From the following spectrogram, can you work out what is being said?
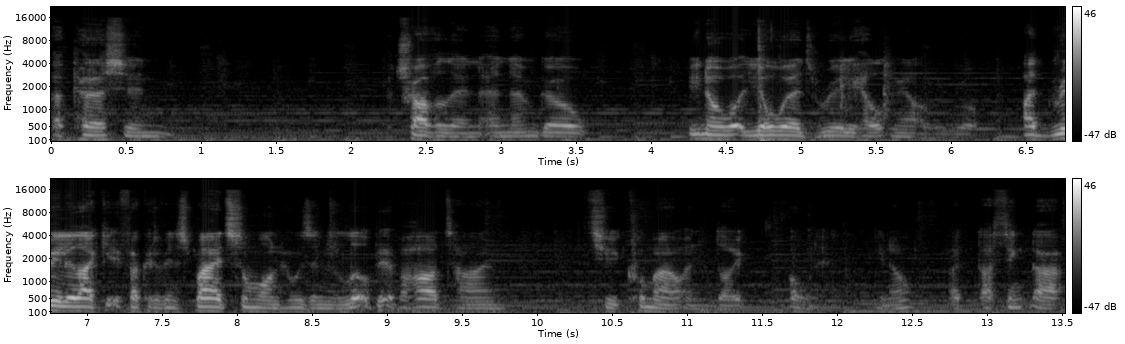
a person traveling and then go, you know what, your words really helped me out of the rut. I'd really like it if I could have inspired someone who was in a little bit of a hard time to come out and like own it. You know, I, I think that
